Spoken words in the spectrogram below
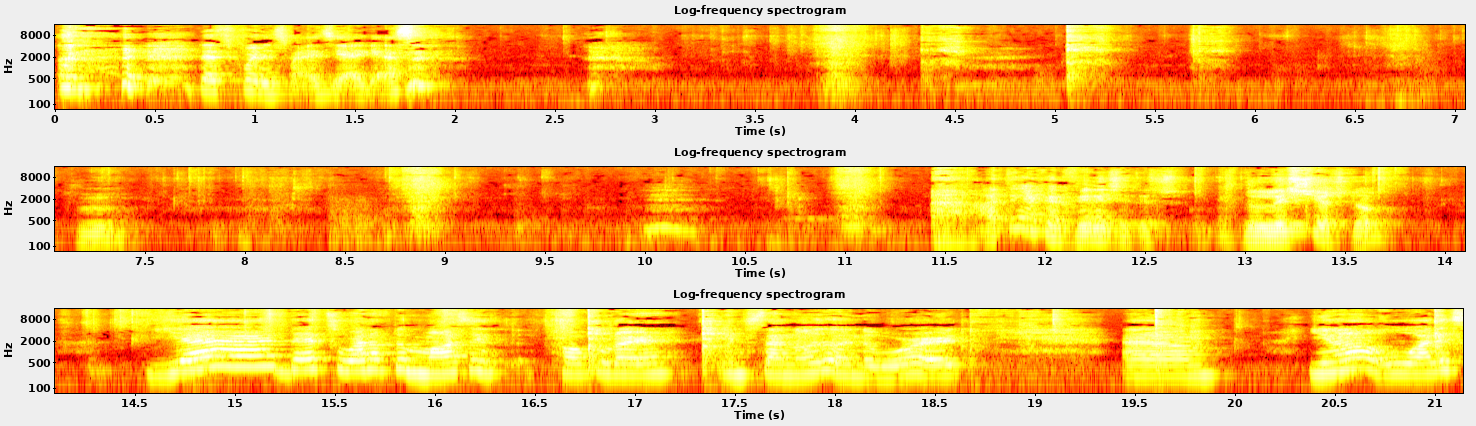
that's pretty spicy i guess I think I can finish it. It's delicious though. Yeah, that's one of the most in- popular instant noodle in the world. Um, you know what is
